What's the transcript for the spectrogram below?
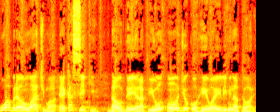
O Abraão Atma é cacique da aldeia Arapium, onde ocorreu a eliminatória.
